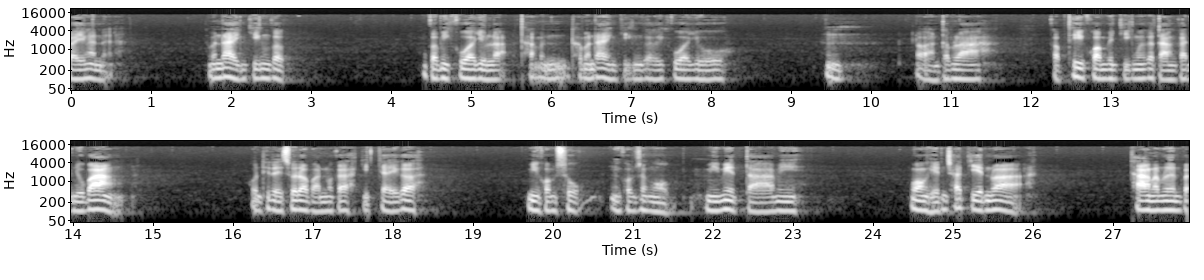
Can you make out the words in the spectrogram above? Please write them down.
ไปอย่างนั้นน่ะมันได้จริงก็ มันก็มีกลัวอยู่ละ ถ้ามันถ้ามันได้จริงก็กลัวอยู่เราอ่านตำรา กับที่ความเป็นจริงมันก็ต่างกันอยู่บ้าง คนที่ได้สุรบันมันก็จิตใจก็มีความสุข มีความสงบ มีเมตตา มีมองเห็นชัดเจนว่าทางดำเนินไป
